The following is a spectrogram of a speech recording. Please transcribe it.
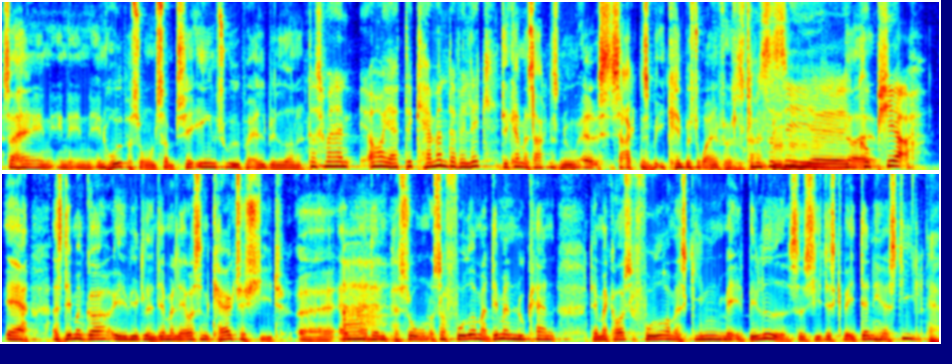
så have en, en, en, en hovedperson, som ser ens ud på alle billederne. Der skal man have en... Åh oh ja, det kan man da vel ikke? Det kan man sagtens nu, altså, sagtens i kæmpe store Kan anførselstegn. man så sige, øh, er- kopier? Ja, altså det man gør i virkeligheden, det er, at man laver sådan en character sheet øh, af, ah. af den person, og så fodrer man, det man nu kan, det man kan også fodre maskinen med et billede, så at sige, det skal være i den her stil. Ja.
